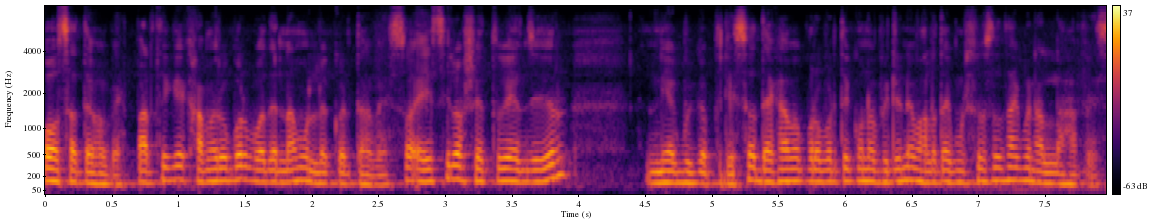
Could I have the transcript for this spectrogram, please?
পৌঁছাতে হবে। প্রার্থীকে খামের উপর পদের নাম উল্লেখ করতে হবে। সো এই ছিল সেতু এনজিওর নিয়োগ বিজ্ঞপ্তিটি। সো দেখাবো পরবর্তী কোনো ভিডিও নিয়ে। ভালো থাকবেন, সুস্থ থাকবেন। আল্লাহ হাফেজ।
